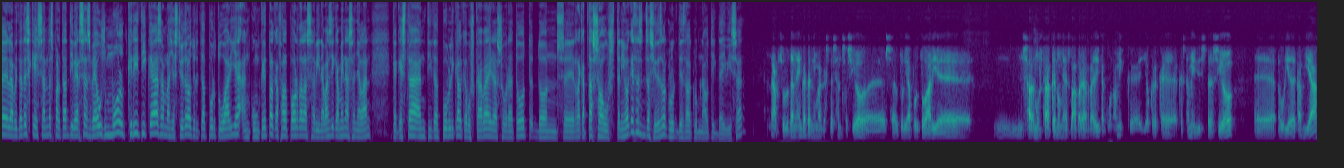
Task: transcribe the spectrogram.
eh, la veritat és que s'han despertat diverses veus molt crítiques amb la gestió de l'autoritat portuària, en concret pel que fa al port de la Sabina, bàsicament assenyalant que aquesta entitat pública el que buscava era, sobretot, doncs, eh, recaptar sous. Teniu aquesta sensació des del Club, des del Club Nàutic d'Eivissa? Absolutament que tenim aquesta sensació. Eh, l'autoritat portuària mm, s'ha demostrat que només va per a rèdit econòmic. Jo crec que aquesta administració eh, hauria de canviar.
